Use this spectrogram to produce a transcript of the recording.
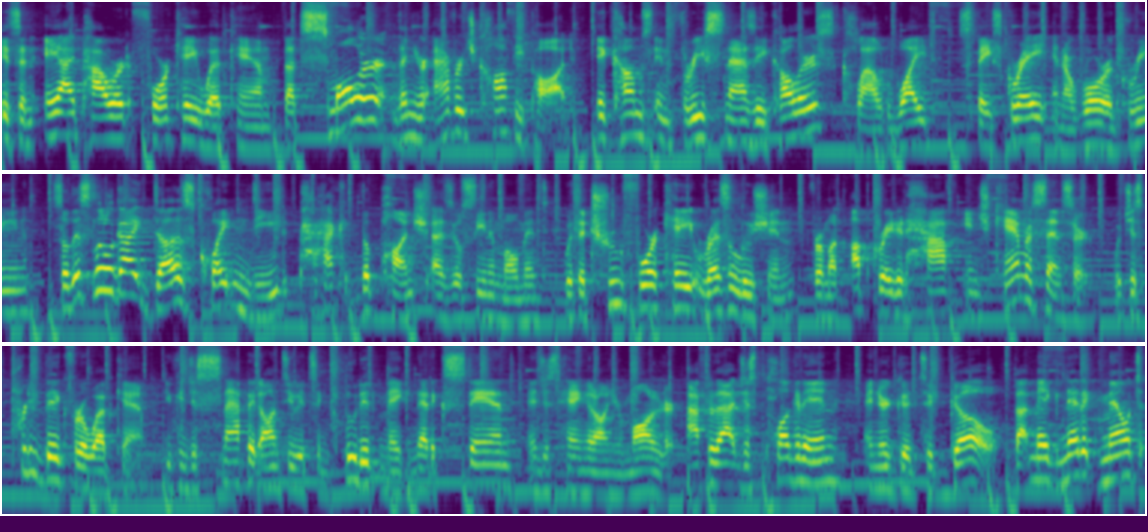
It's an AI-powered 4K webcam that's smaller than your average coffee pod. It comes in three snazzy colors, cloud white, space gray, and aurora green. So this little guy does quite indeed pack the punch, as you'll see in a moment, with a true 4K resolution from an upgraded half-inch camera sensor, which is pretty big for a webcam. You can just snap it onto its included magnetic stand and just hang it on your monitor. After that, just plug it in and you're good to go. That magnetic mount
